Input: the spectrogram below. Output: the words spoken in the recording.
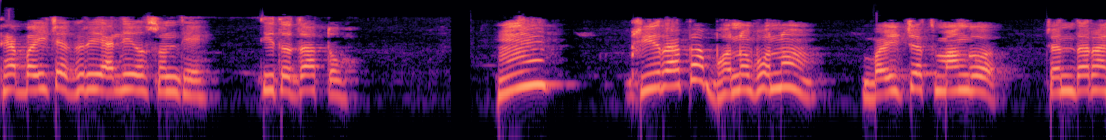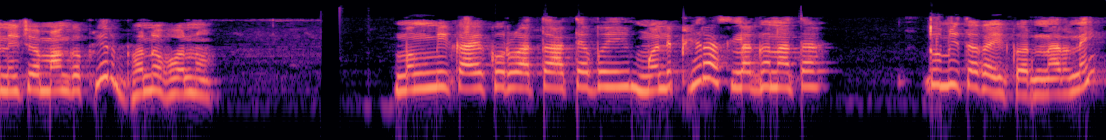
त्या बाईच्या घरी आली असून ते. तिथं जातो. हम्म फिर आता भन भन. बाईच्याच मांग चंदराणीच्या मांग फिर भन भन. मग मी काय करू आता आता बाई? मला फिराच लागन आता. तुम्ही तर काही करणार नाही.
